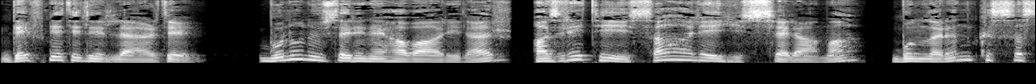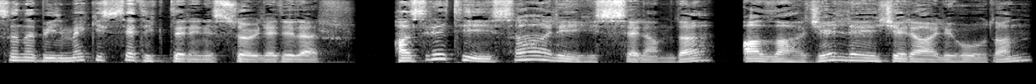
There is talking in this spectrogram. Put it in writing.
defnedilirlerdi. Bunun üzerine havariler Hazreti İsa aleyhisselama bunların kıssasını bilmek istediklerini söylediler. Hazreti İsa aleyhisselam da Allah Celle Celaluhu'dan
